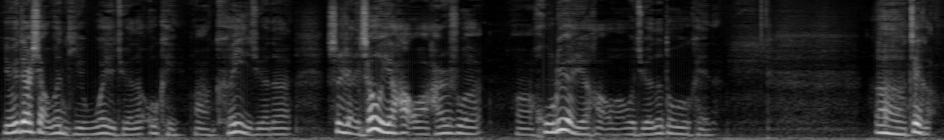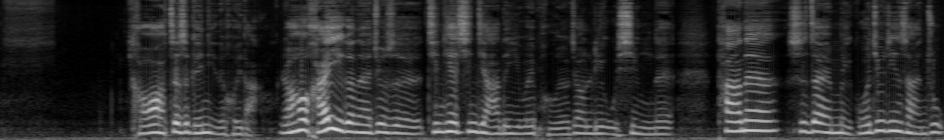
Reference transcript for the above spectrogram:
有一点小问题，我也觉得 OK 啊，可以觉得是忍受也好啊，还是说啊忽略也好啊，我觉得都 OK 的。嗯，这个好啊，这是给你的回答。然后还有一个呢，就是今天新加的一位朋友叫柳星的，他呢是在美国旧金山住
